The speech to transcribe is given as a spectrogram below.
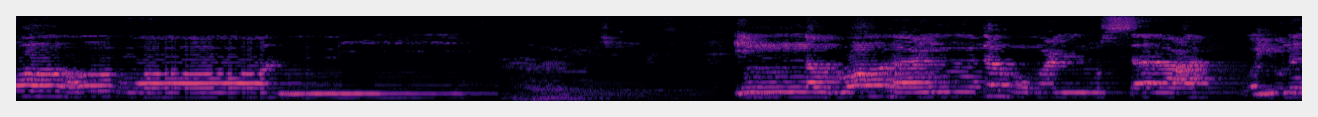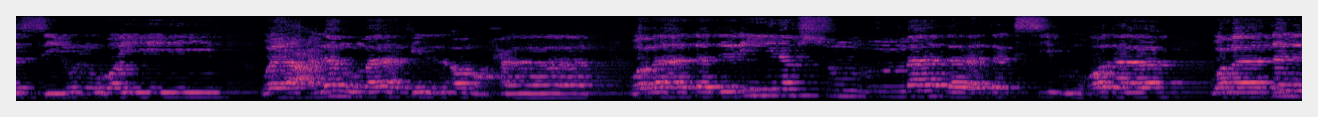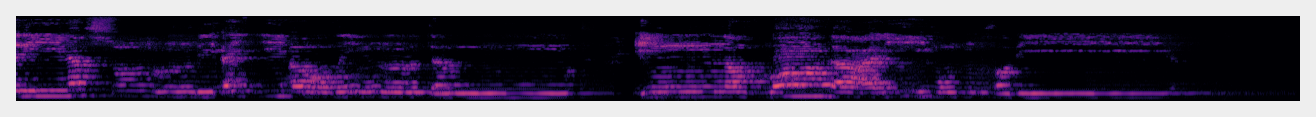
الضالين. إن الله عنده علم الساعة وينزل الغيث ويعلم ما في الأرحام وما تدري نفس ماذا تكسب غدا وما تدري نفس بأي أرض تموت. إن الله عليم خبير.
